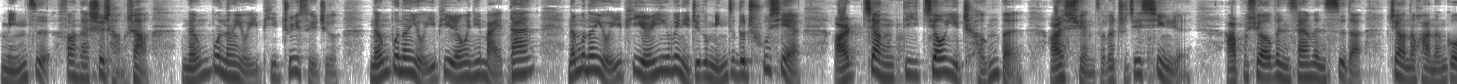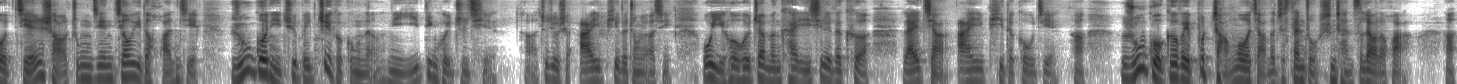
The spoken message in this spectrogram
名字放在市场上，能不能有一批追随者？能不能有一批人为你买单？能不能有一批人因为你这个名字的出现而降低交易成本，而选择了直接信任，而不需要问三问四的？这样的话能够减少中间交易的环节。如果你具备这个功能，你一定会值钱。啊，这就是 IP 的重要性。我以后会专门开一系列的课来讲 IP 的构建。啊，如果各位不掌握我讲的这三种生产资料的话，啊，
